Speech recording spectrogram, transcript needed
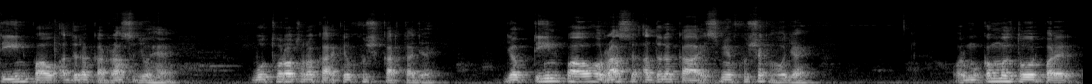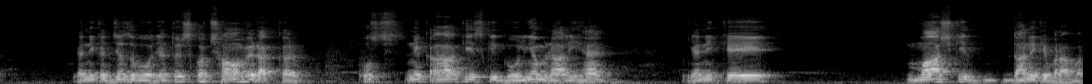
तीन पाव अदरक का रस जो है वो थोड़ा थोड़ा करके खुश्क करता जाए। जब तीन पाव रस अदरक का इसमें खुशक हो जाए और मुकम्मल तौर पर यानी कि जज्ब हो जाए तो इसको छाँव में रख कर उसने कहा कि इसकी गोलियाँ बना ली हैं, यानी कि माश की दाने के बराबर।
